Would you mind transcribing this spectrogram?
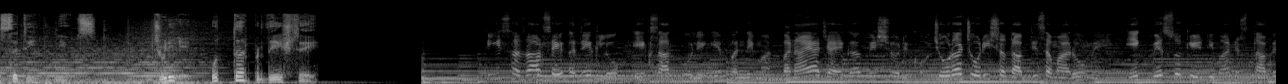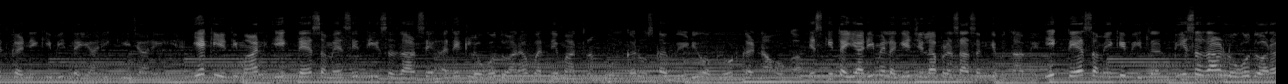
सिटी न्यूज़। जुड़िए उत्तर प्रदेश से। तीस हज़ार से अधिक लोग एक साथ बोलेंगे वंदे मातरम। बनाया जाएगा विश्व रिकॉर्ड। चोरा चोरी शताब्दी समारोह में एक विश्व कीर्तिमान स्थापित करने की भी तैयारी यह कीर्तिमान एक तय समय से तीस हज़ार से अधिक लोगों द्वारा वंदे मातरम बोलकर उसका वीडियो अपलोड करना होगा। इसकी तैयारी में लगे जिला प्रशासन के मुताबिक एक तय समय के भीतर बीस हज़ार लोगों द्वारा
